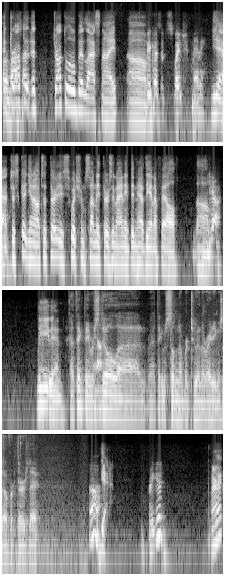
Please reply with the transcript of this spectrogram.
It dropped night? it, it dropped a little bit last night. Um, because of the switch, maybe. yeah, just good. You know, it's a thirty switch from Sunday Thursday night. It didn't have the NFL um, yeah. lead in. I think they were Yeah. still. Uh, I think it was still number two in the ratings over Thursday. Oh, Yeah. pretty good. All right.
